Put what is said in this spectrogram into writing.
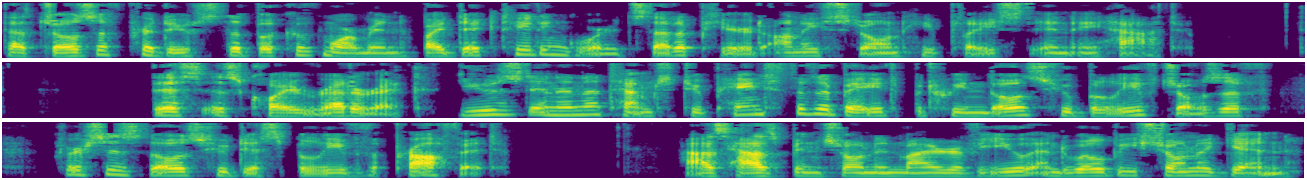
that Joseph produced the Book of Mormon by dictating words that appeared on a stone he placed in a hat. This is coy rhetoric, used in an attempt to paint the debate between those who believe Joseph versus those who disbelieve the prophet. As has been shown in my review and will be shown again,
